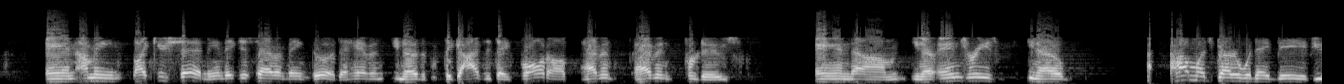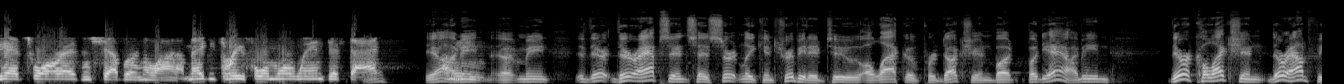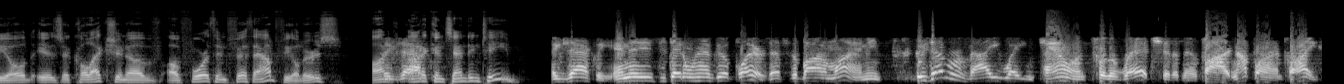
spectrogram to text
And I mean, like you said, man, they just haven't been good. They haven't, you know, the, the guys that they've brought up haven't haven't produced. And um, you know, injuries, you know, how much better would they be if you had Suarez and Schebler in the lineup? Maybe three, four more wins, if that. Yeah, I, I mean, mean, I mean, their their absence has certainly contributed to a lack of production, but but yeah, I mean, they're a collection. Their outfield is a collection of of fourth and fifth outfielders on exactly. on a contending team. Exactly, and they they don't have good players. That's the bottom line. I mean, who's ever evaluating talent for the Reds should have been fired, not Bryan Price.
